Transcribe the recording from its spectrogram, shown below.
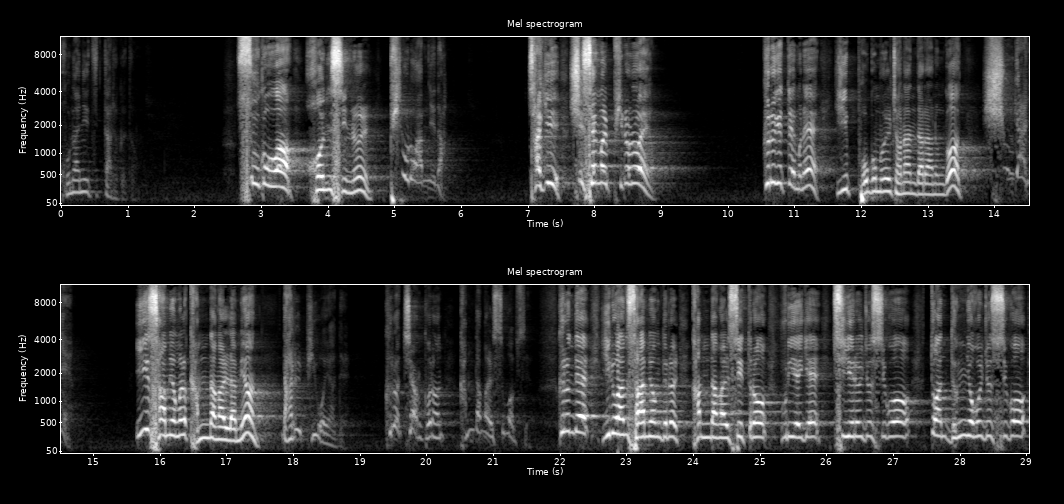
고난이 뒤따르거든. 수고와 헌신을 필요로 합니다. 자기 희생을 필요로 해요. 그러기 때문에 이 복음을 전한다라는 것 쉬운 게 아니에요. 이 사명을 감당하려면 나를 비워야 돼. 그렇지 않고는 감당할 수가 없어요. 그런데 이러한 사명들을 감당할 수 있도록 우리에게 지혜를 주시고 또한 능력을 주시고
